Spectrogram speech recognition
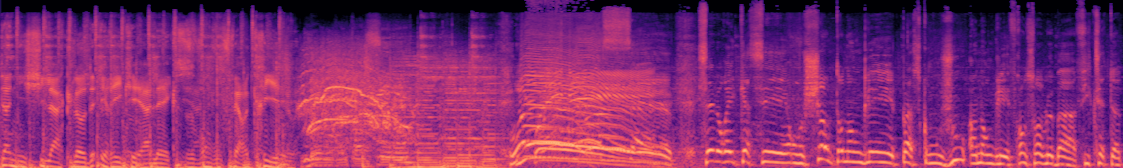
Danny, Sheila, Claude, Eric et Alex vont vous faire crier. Ouais C'est l'oreille cassée, on chante en anglais parce qu'on joue en anglais. François Lebas, Fix It Up.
